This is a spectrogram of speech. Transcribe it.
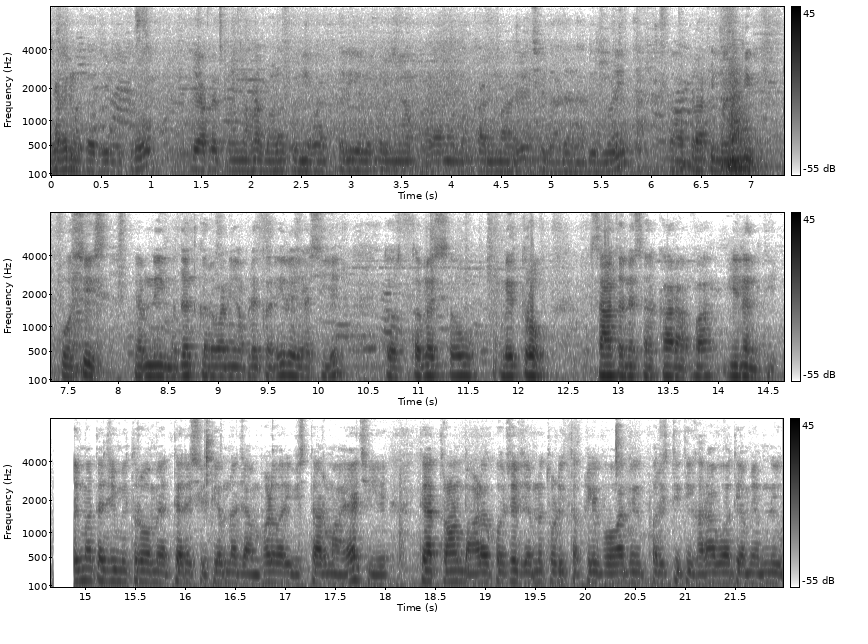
જય માતાજી મિત્રો. જે આપણે ત્રણ નાના બાળકોની વાત કરીએ લોકો અહીંયા ભાડાના મકાનમાં રહે છે, દાદા દાદી જોડે. તો આપણાથી બનતી કોશિશ એમની મદદ કરવાની આપણે કરી રહ્યા છીએ. તો તમે સૌ મિત્રો સાથ અને સહકાર આપવા વિનંતી. જય માતાજી મિત્રો, અમે અત્યારે સીટીએમના જામફળવાળી વિસ્તારમાં આવ્યા છીએ. ત્યાં ત્રણ બાળકો છે, જેમને થોડી તકલીફ હોવાની, પરિસ્થિતિ ખરાબ હોવાથી અમે એમની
